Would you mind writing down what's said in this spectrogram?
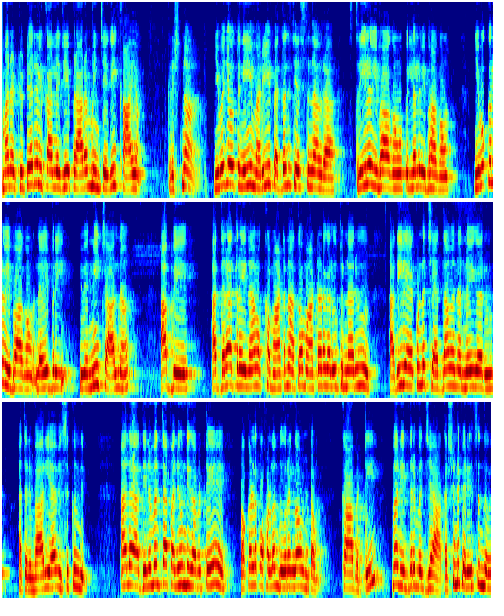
మన ట్యుటోరియల్ కాలేజీ ప్రారంభించేది ఖాయం. కృష్ణ యువజ్యోతిని మరీ పెద్దది చేస్తున్నావురా. స్త్రీల విభాగం పిల్లల విభాగం యువకుల విభాగం లైబ్రరీ ఇవన్నీ చాలునా? అబ్బే అర్ధరాత్రైనా ఒక్క మాట నాతో మాట్లాడగలుగుతున్నారు. అది లేకుండా చేద్దామని అన్నయ్య గారు. అతని భార్య విసుక్కుంది. అలా దినమంతా పని ఉంది కాబట్టే ఒకళ్ళకొకళ్ళం దూరంగా ఉంటాం. కాబట్టి మన ఇద్దరి మధ్య ఆకర్షణ పెరుగుతుందో.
